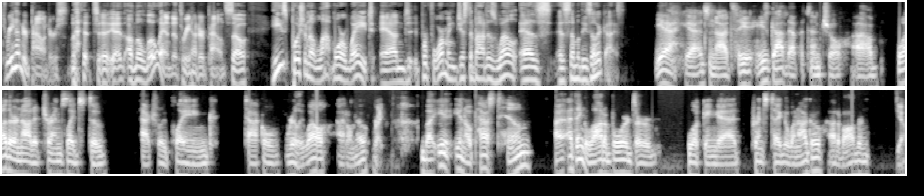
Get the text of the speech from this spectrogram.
300 pounders that uh, on the low end of 300 pounds. So he's pushing a lot more weight and performing just about as well as as some of these other guys. Yeah, yeah, it's nuts. He he's got that potential. Uh, whether or not it translates to actually playing tackle really well, I don't know. Right. But you, you know, past him, I, I think a lot of boards are looking at Prince Tega Wanogho out of Auburn. Yeah.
